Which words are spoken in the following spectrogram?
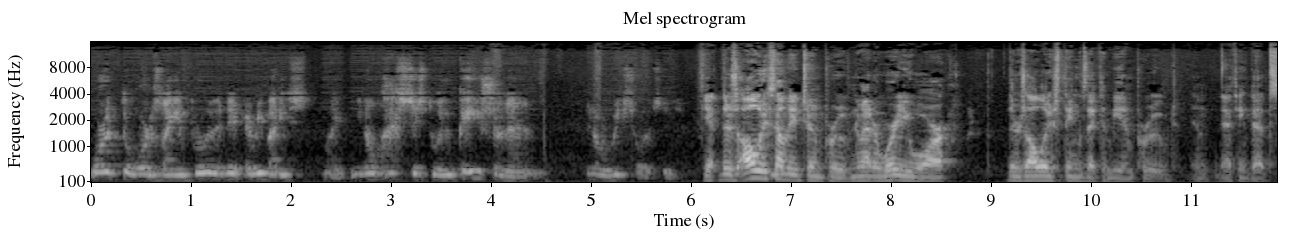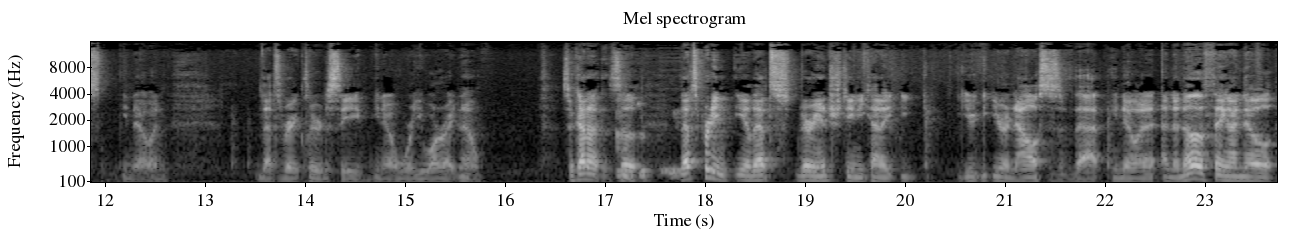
work towards like improving everybody's like you know access to education and you know resources. Yeah, there's always something to improve, no matter where you are. There's always things that can be improved, and I think that's you know, and that's very clear to see, you know, where you are right now. So kind of, so that's pretty, you know, that's very interesting. You kind of your, your analysis of that, you know, and, and another thing I know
